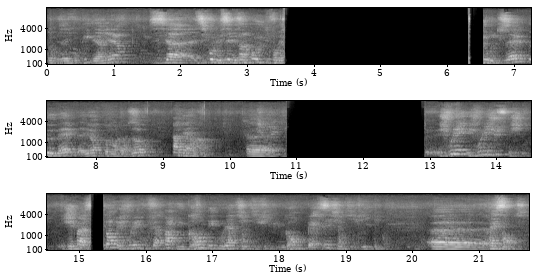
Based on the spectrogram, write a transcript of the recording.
Donc vous avez compris que derrière, s'il faut baisser les impôts qu'il faut Bruxelles, eux-mêmes d'ailleurs prenant leurs ordres à Berlin. Euh, je, voulais, je voulais juste, j'ai pas assez de temps, mais je voulais vous faire part d'une grande découverte scientifique, une grande percée scientifique euh, récente.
